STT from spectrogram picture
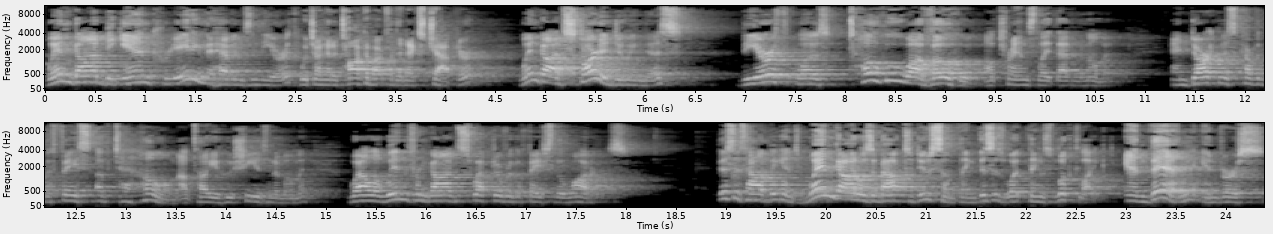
When God began creating the heavens and the earth, which I'm going to talk about for the next chapter, when God started doing this, the earth was tohu wavohu. I'll translate that in a moment and darkness covered the face of Tehom. I'll tell you who she is in a moment. While a wind from God swept over the face of the waters. This is how it begins. When God was about to do something, this is what things looked like. And then, in verse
